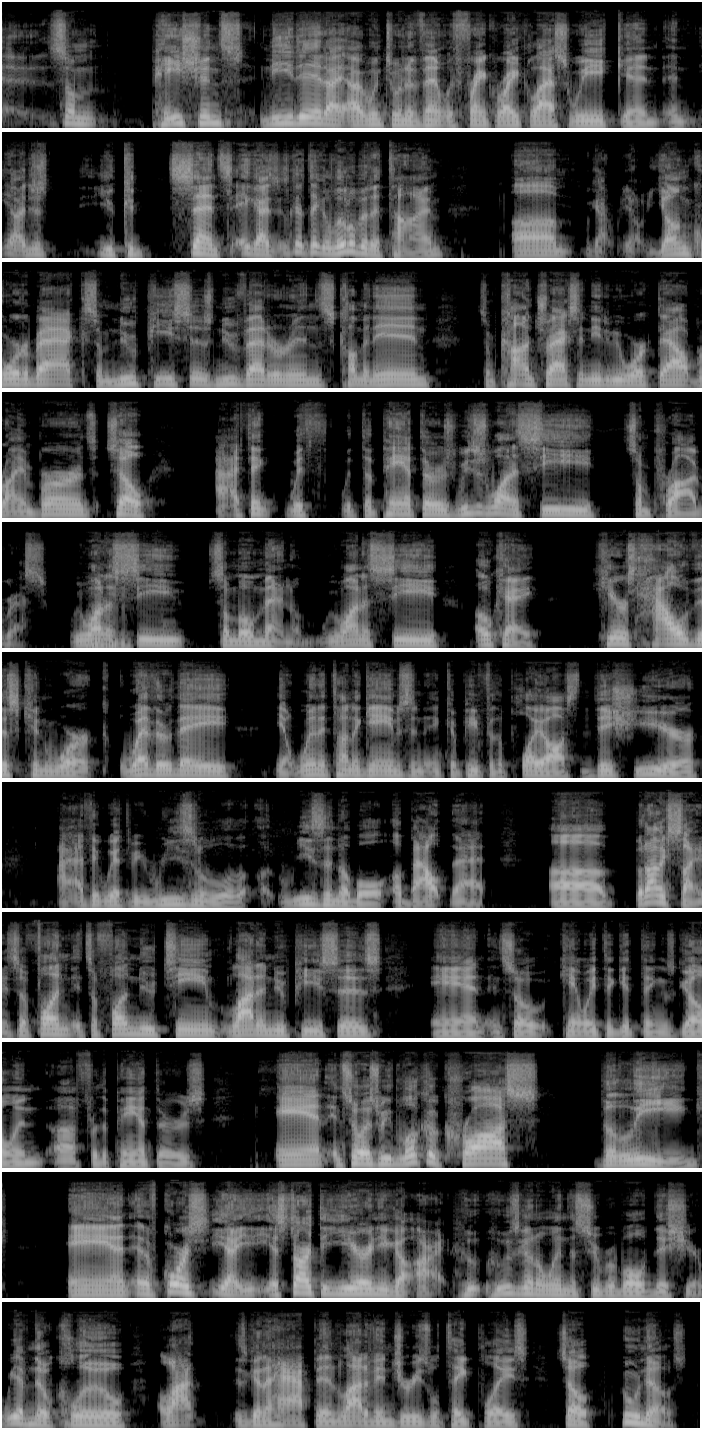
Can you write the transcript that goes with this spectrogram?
uh, some patience needed. I, I, went to an event with Frank Reich last week, and and you know, I just you could sense, hey guys, it's gonna take a little bit of time. Um, we got you know young quarterback, some new pieces, new veterans coming in some contracts that need to be worked out. Brian Burns. So I think with with the Panthers, we just want to see some progress. We want to mm-hmm. see some momentum. We want to see okay, here's how this can work. Whether they you know win a ton of games and, and compete for the playoffs this year, I, I, think we have to be reasonable reasonable about that. Uh, but I'm excited. It's a fun, it's a fun new team, a lot of new pieces, and and so can't wait to get things going uh, for the Panthers. And and so as we look across the league, and and of course, yeah, you, you start the year and you go, all right, who, who's going to win the Super Bowl this year? We have no clue. A lot is going to happen. A lot of injuries will take place. So who knows?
